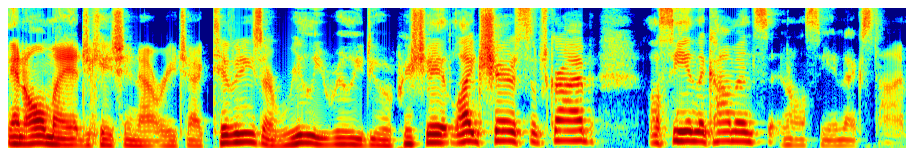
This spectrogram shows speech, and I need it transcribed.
and all my education and outreach activities. I really, really do appreciate it. Like, share, subscribe. I'll see you in the comments, and I'll see you next time.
